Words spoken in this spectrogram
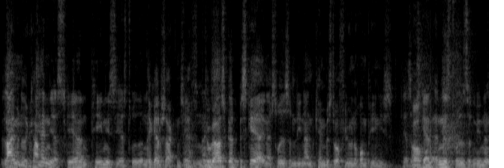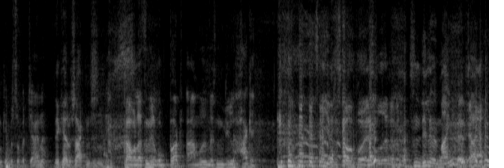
leg med noget kamp. Kan jeg skære en penis i asteroiderne? Det kan du sagtens, ja. Nice. Du kan også godt beskære en asteroide, så den ligner en kæmpe stor flyvende rumpenis. Ja, så skære en anden asteroide, så den ligner en kæmpe stor vagina. Det kan du sagtens. Kommer der sådan en robotarm ud med sådan en lille hakke. Skibet står på asteroiderne. Sådan en lille minecraft -hakke.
